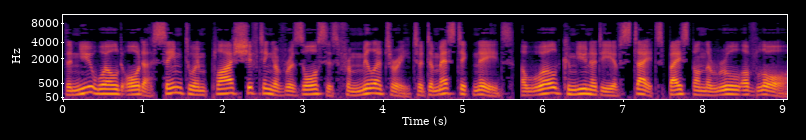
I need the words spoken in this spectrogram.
the New World Order seemed to imply shifting of resources from military to domestic needs, a world community of states based on the rule of law,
